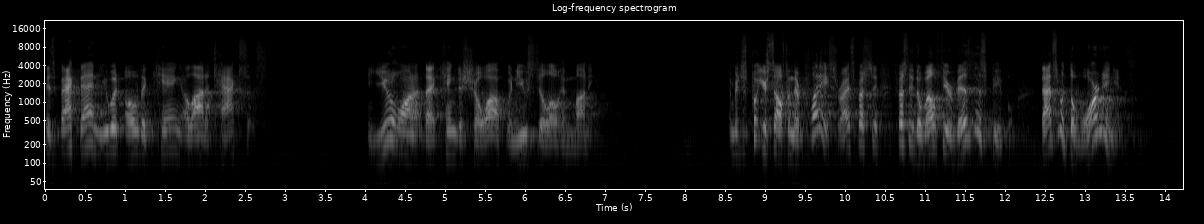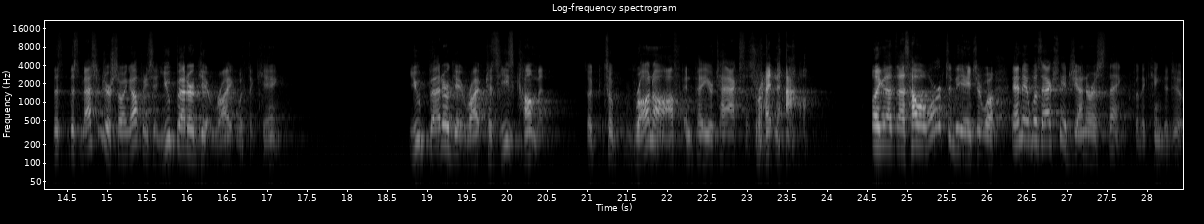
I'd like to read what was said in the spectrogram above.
is back then you would owe the king a lot of taxes. You don't want that king to show up when you still owe him money. I mean, just put yourself in their place, right? Especially, especially the wealthier business people. That's what the warning is. This, this messenger showing up and he said, You better get right with the king. You better get right because he's coming. So, so run off and pay your taxes right now. Like that, that's how it worked in the ancient world. And it was actually a generous thing for the king to do.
